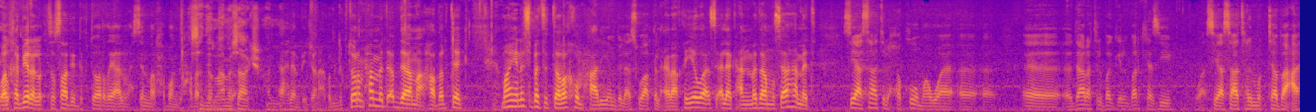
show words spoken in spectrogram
والخبير الاقتصادي الدكتور ضياء المحسن مرحبا بحضرتك الله مساك أهلا بجنابك. دكتور محمد أبدأ مع حضرتك. ما هي نسبة التضخم حاليا بالأسواق العراقية؟ وأسألك عن مدى مساهمة سياسات الحكومة و إدارة البنك المركزي وسياساتها المتبعة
